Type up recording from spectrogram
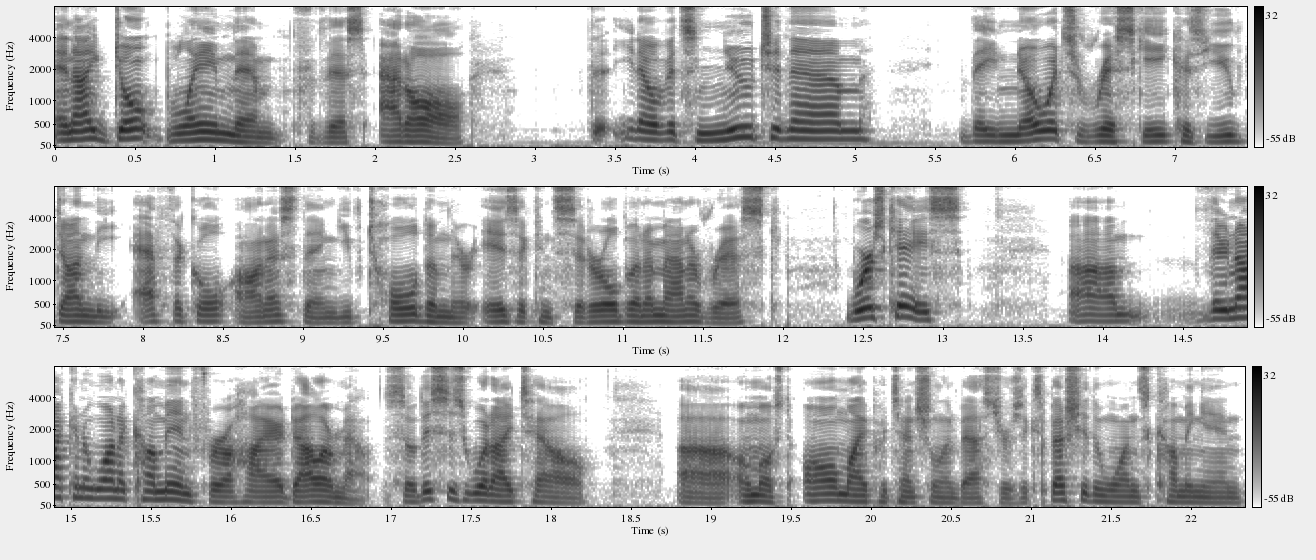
And I don't blame them for this at all. You know, if it's new to them, they know it's risky because you've done the ethical, honest thing. You've told them there is a considerable amount of risk. Worst case, um, they're not going to want to come in for a higher dollar amount. So, this is what I tell uh, almost all my potential investors, especially the ones coming in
